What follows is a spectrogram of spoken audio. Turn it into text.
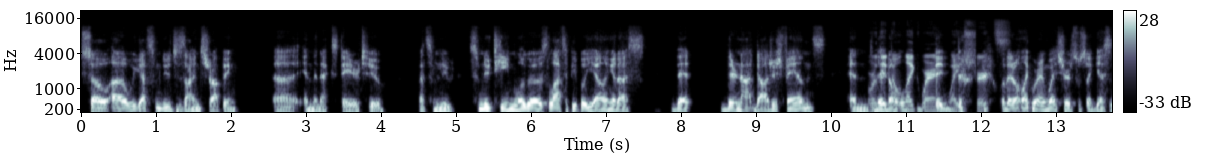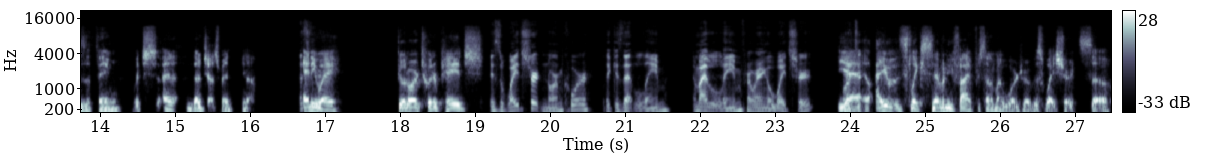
So uh, we got some new designs dropping uh, in the next day or two. Got some new some new team logos. Lots of people yelling at us that they're not Dodgers fans and or they, don't, like wearing they- white shirts. Well, they don't like wearing white shirts, which I guess is a thing. Which I, no judgment, you know. That's fair. anyway, go to our Twitter page. is white shirt normcore? Like, is that lame? Am I lame for wearing a white shirt? Yeah, I it's like seventy five percent of my wardrobe is white shirts, so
